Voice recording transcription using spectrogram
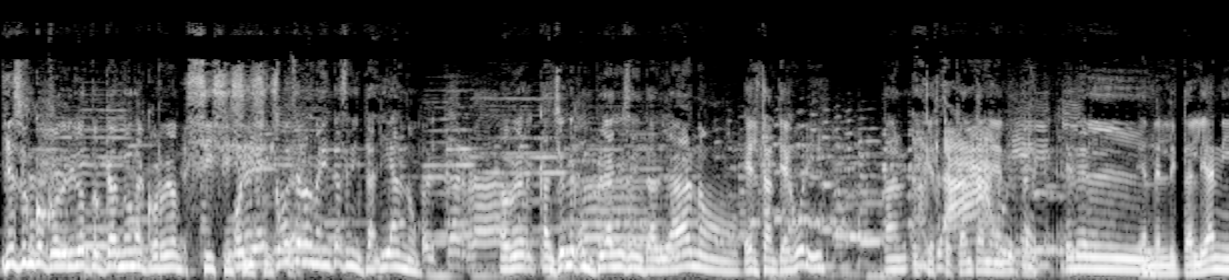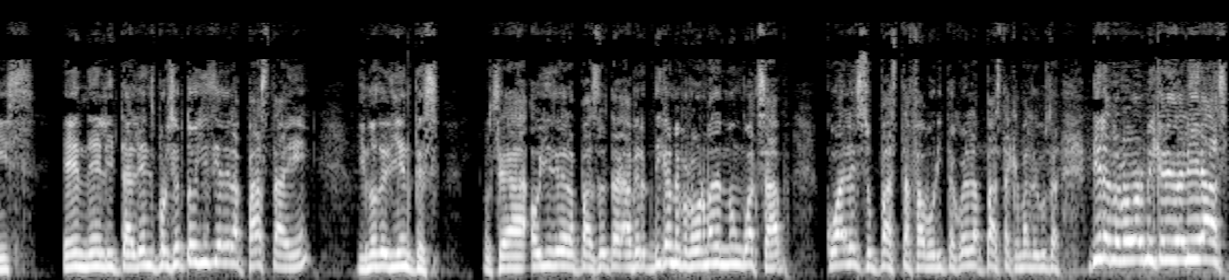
Y es un cocodrilo tocando un acordeón. Sí, sí, sí. Oye, sí, ¿cómo están las mañanitas en italiano? A ver, canción de cumpleaños en italiano. El Tantiaguri. El ah, que te cantan en, en, en, el... En el Italianis. En el Italianis. Por cierto, hoy es Día de la Pasta, ¿eh? Y no de dientes. O sea, hoy es Día de la Pasta. A ver, díganme, por favor, mándenme un WhatsApp. ¿Cuál es su pasta favorita? ¿Cuál es la pasta que más les gusta? Diles, por favor, mi querido Elías,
